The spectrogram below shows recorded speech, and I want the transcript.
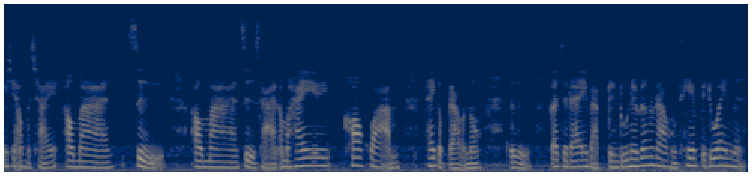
ไม่ใช่เอามาใช้ เอามาสื่อ เอามาสื่อสาร เอามาให้ข้อความให้กับเราเนาะ เออ ก็จะได้แบบเรียนรู้ในเรื่องราวของเทพไปด้วยเนะ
